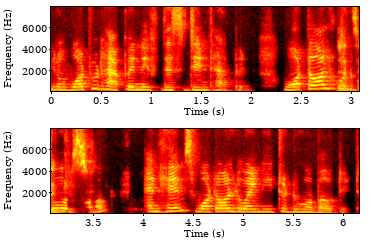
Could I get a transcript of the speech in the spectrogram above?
you know what would happen if this didn't happen? What all could That's go wrong? And hence what all do i need to do about it?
